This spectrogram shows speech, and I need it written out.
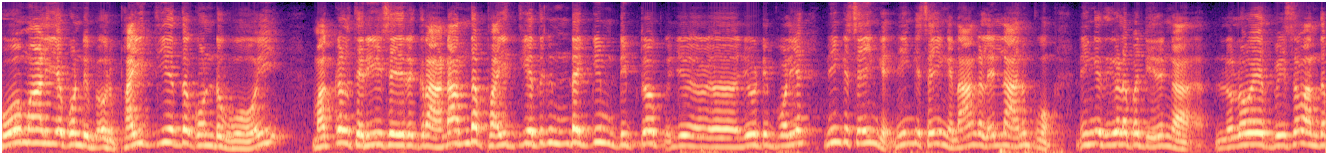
கோமாளியை கொண்டு ஒரு பைத்தியத்தை கொண்டு போய் மக்கள் தெரிவு செய்திருக்கிறாங்க அந்த பைத்தியத்துக்கு இன்றைக்கும் டிப்டாப் யூடியூப் வழியாக நீங்கள் செய்யுங்க நீங்கள் செய்யுங்க நாங்கள் எல்லாம் அனுப்புவோம். நீங்கள் இதுகளை பற்றி இருங்க. லோயர் பீஸோ அந்த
